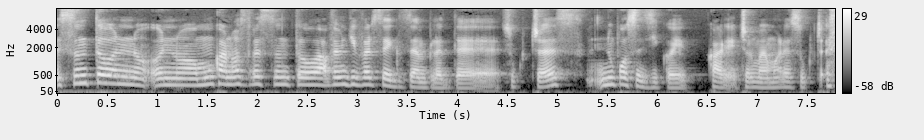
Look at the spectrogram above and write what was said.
Sunt în, în munca noastră sunt, uh, avem diverse exemple de succes. Nu pot să zic că e care e cel mai mare succes.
